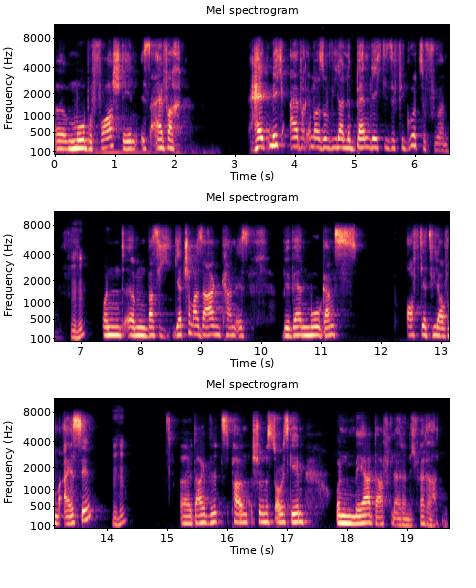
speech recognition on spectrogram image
äh, Mo bevorstehen, ist einfach, hält mich einfach immer so wieder lebendig, diese Figur zu führen. Mhm. Und ähm, was ich jetzt schon mal sagen kann, ist, wir werden Mo ganz oft jetzt wieder auf dem Eis sehen. Mhm. Äh, da wird es ein paar schöne Stories geben und mehr darf ich leider nicht verraten.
